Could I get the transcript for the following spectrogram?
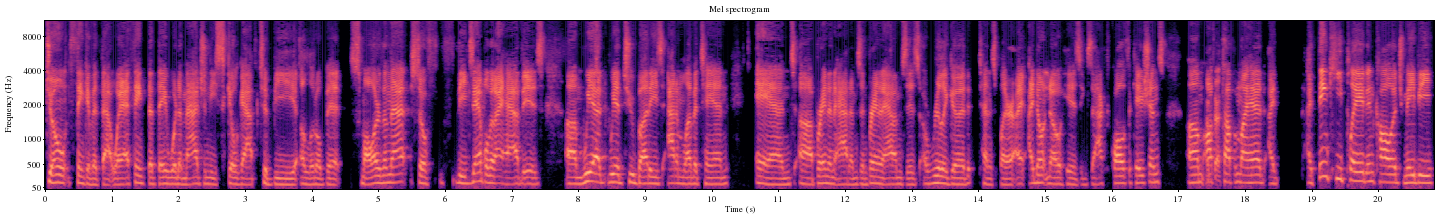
don't think of it that way. I think that they would imagine the skill gap to be a little bit smaller than that. So f- the example that I have is um, we had we had two buddies, Adam Levitan and uh, Brandon Adams, and Brandon Adams is a really good tennis player. I, I don't know his exact qualifications um, off the top of my head. I I think he played in college. Maybe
